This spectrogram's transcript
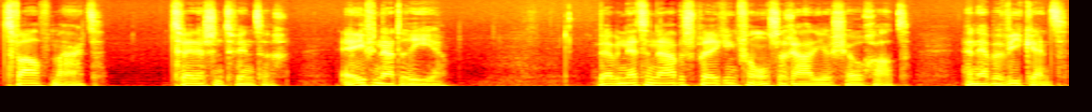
12 maart 2020, even na drieën. We hebben net een nabespreking van onze radioshow gehad en hebben weekend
